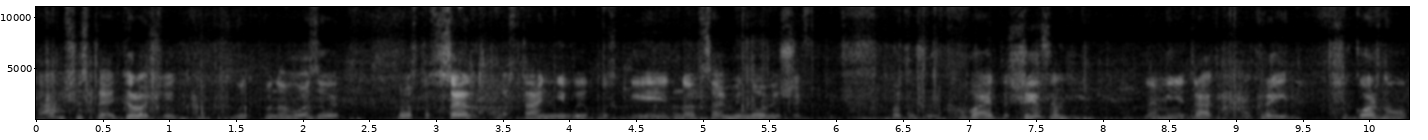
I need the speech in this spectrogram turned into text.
Там ще стоять. Коротше, от понавозили просто все останні випуски, самі нові шифри. От купуєте шифринги на міні-трак України. Ще кожному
